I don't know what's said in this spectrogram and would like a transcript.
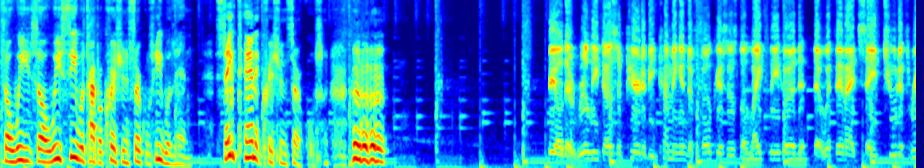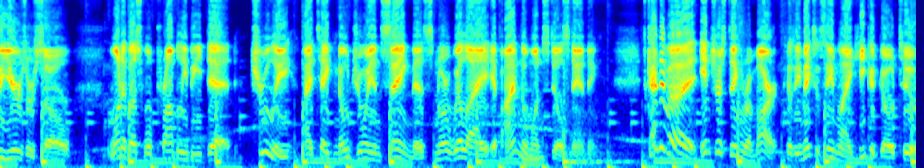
so we so we see what type of Christian circles he was in satanic Christian circles that really does appear to be coming into focus is the likelihood that within, I'd say, two to three years or so, one of us will probably be dead. Truly, I take no joy in saying this, nor will I if I'm the one still standing. It's kind of an interesting remark because he makes it seem like he could go too.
